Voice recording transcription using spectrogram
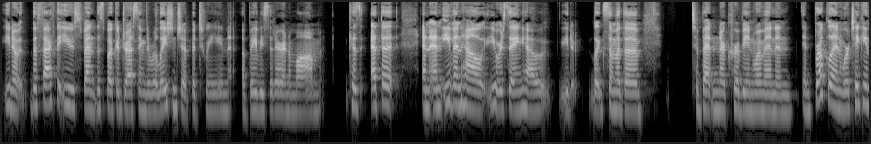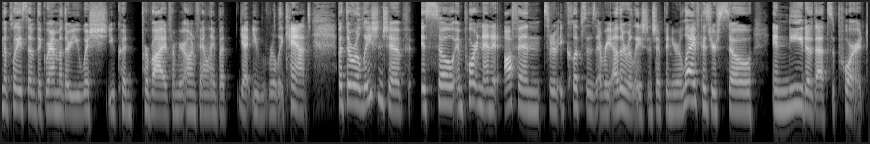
you know, the fact that you spent this book addressing the relationship between a babysitter and a mom because at the and and even how you were saying how you know like some of the Tibetan or Caribbean women in, in Brooklyn were taking the place of the grandmother you wish you could provide from your own family, but yet you really can't. But the relationship is so important and it often sort of eclipses every other relationship in your life because you're so in need of that support.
